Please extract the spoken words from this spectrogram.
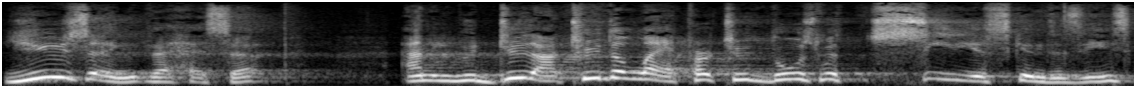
using the hyssop. And he would do that to the leper, to those with serious skin disease.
